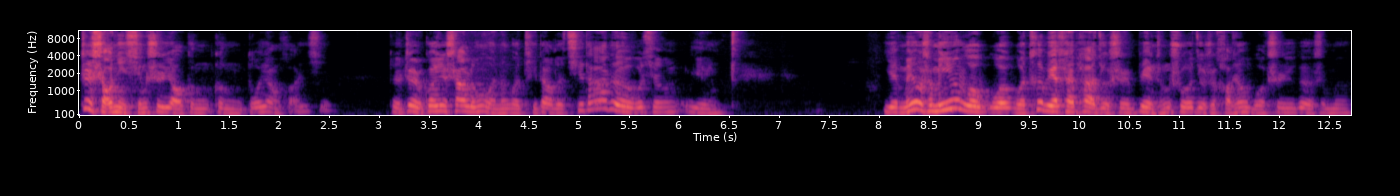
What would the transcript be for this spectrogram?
至少你形式要更更多样化一些。对，这是关于沙龙我能够提到的，其他的我想也也没有什么，因为我我我特别害怕，就是变成说，就是好像我是一个什么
